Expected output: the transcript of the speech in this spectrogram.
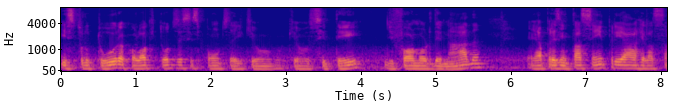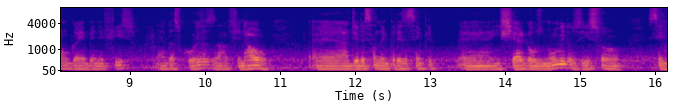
estrutura, coloque todos esses pontos aí que eu, que eu citei de forma ordenada é apresentar sempre a relação ganho-benefício né, das coisas. Afinal, é, a direção da empresa sempre é, enxerga os números e isso, sem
